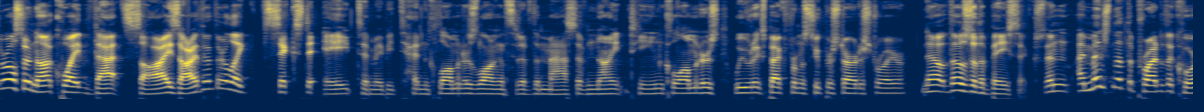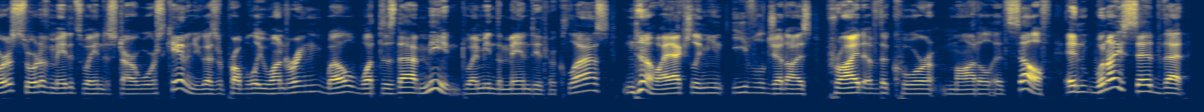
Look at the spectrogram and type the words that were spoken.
They're also not quite that size either. They're like 6 to 8 to maybe 10 kilometers long instead of the massive 19 kilometers we would expect from a Super Star Destroyer. Now, those are the basics. And I mentioned that the Pride of the Core sort of made its way into Star Wars canon. You guys are probably wondering, well, what does that mean? Do I mean the Mandator class? No, I actually mean EvilleJedi's Pride of the Core model itself. And when I said that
